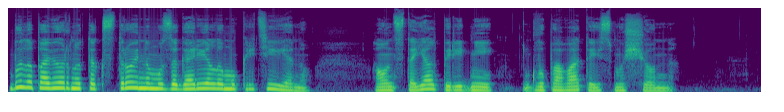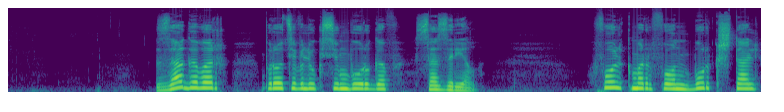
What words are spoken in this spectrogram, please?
было повернуто к стройному загорелому кретиену, а он стоял перед ней глуповато и смущенно. Заговор против Люксембургов созрел. Фолькмар фон Бургшталь,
